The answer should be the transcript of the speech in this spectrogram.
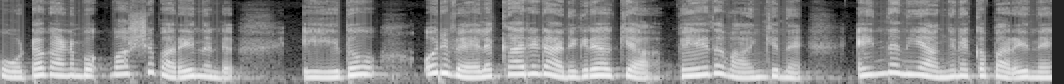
ഫോട്ടോ കാണുമ്പോൾ വർഷ പറയുന്നുണ്ട് ഏതോ ഒരു വേലക്കാരിയുടെ അനുഗ്രഹമൊക്കെയാ വേദ വാങ്ങിക്കുന്നത് എന്താ നീ അങ്ങനെയൊക്കെ പറയുന്നേ?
